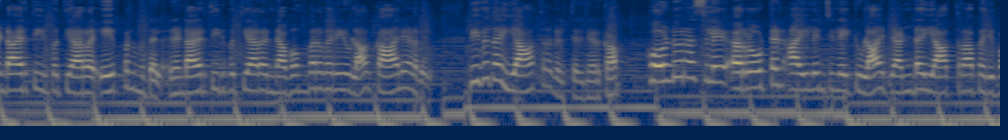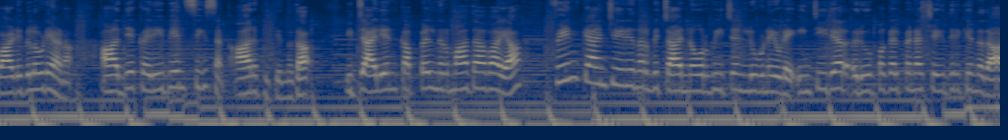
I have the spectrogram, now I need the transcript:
രണ്ടായിരത്തി ഇരുപത്തിയാറ് ഏപ്രിൽ മുതൽ രണ്ടായിരത്തി ഇരുപത്തിയാറ് നവംബർ വരെയുള്ള കാലയളവിൽ വിവിധ യാത്രകൾ തിരഞ്ഞെടുക്കാം. ഹോണ്ടൂറസിലെ റോട്ടൻ ഐലൻഡിലേക്കുള്ള രണ്ട് യാത്രാ പരിപാടികളോടെയാണ് ആദ്യ കരീബിയൻ സീസൺ ആരംഭിക്കുന്നത്. ഇറ്റാലിയൻ കപ്പൽ നിർമ്മാതാവായ ഫിൻ കാന്റേരി നിർമ്മിച്ച നോർവീജിയൻ ലൂണയുടെ ഇന്റീരിയർ രൂപകൽപ്പന ചെയ്തിരിക്കുന്നത്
